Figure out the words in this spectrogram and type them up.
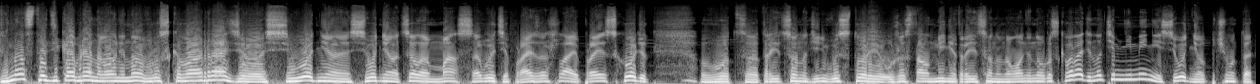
12 декабря на волне нового русского радио. Сегодня, сегодня целая масса событий произошла и происходит. Вот э, традиционный день в истории уже стал менее традиционным на волне нового русского радио, но тем не менее сегодня вот почему-то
